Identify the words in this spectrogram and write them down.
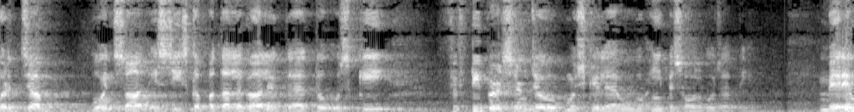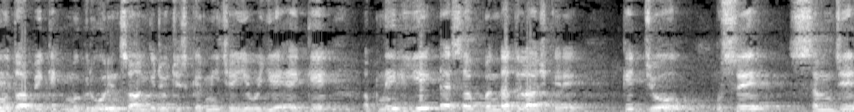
और जब वो इंसान इस चीज़ का पता लगा लेता है तो उसकी 50 परसेंट जो मुश्किल है, वो वहीं पे सॉल्व हो जाती है। मेरे मुताबिक एक मगरूर इंसान को जो चीज़ करनी चाहिए, वो ये है कि अपने लिए ऐसा बंदा तलाश करे कि जो उसे समझे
